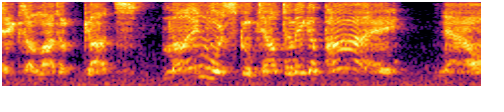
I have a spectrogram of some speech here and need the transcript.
takes a lot of guts. Mine were scooped out to make a pie. Now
